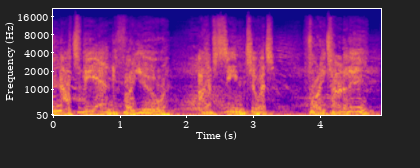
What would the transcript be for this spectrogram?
not the end for you. I have seen to it. For eternity,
